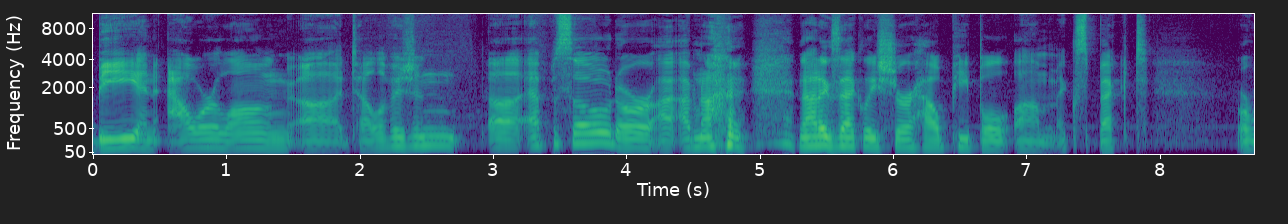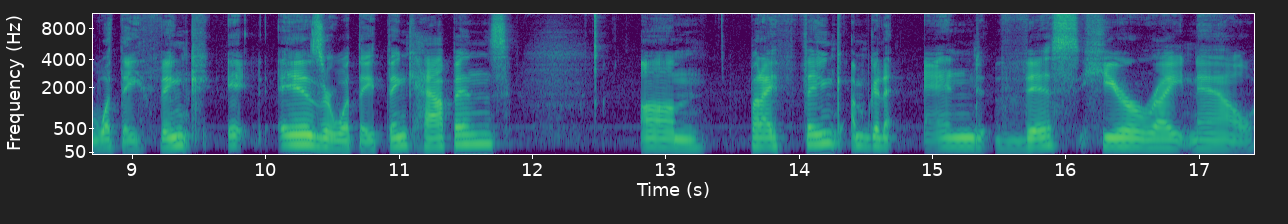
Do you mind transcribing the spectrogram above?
be an hour long uh, television uh, episode, or I, am not not exactly sure how people um, expect or what they think it is or what they think happens. Um, but I think I'm gonna end this here right now,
